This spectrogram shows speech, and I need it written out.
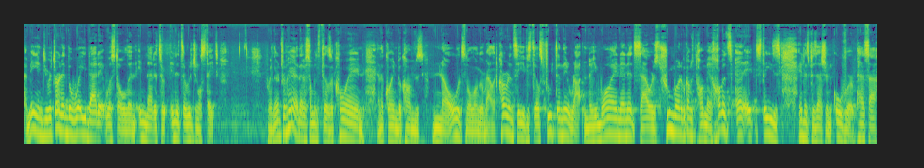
it means you return it the way that it was stolen, in that it's in its original state. We learn from here that if someone steals a coin and the coin becomes no, it's no longer valid currency. If he steals fruit and they rot in the wine and it sours truma, it becomes tomei chometz and it stays in his possession over Pesach,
